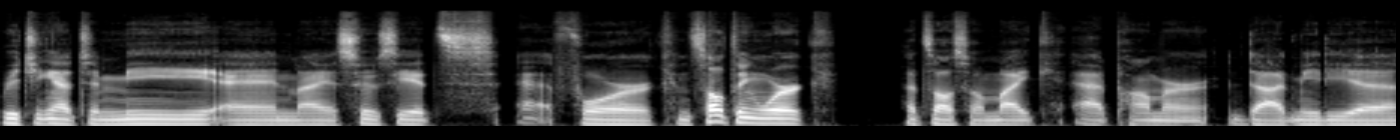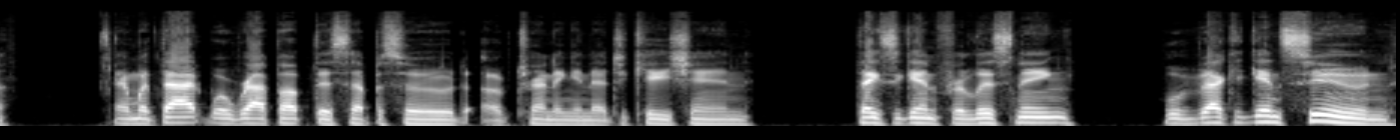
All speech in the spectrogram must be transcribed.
reaching out to me and my associates for consulting work, that's also Mike at palmer.media. And with that, we'll wrap up this episode of Trending in Education. Thanks again for listening. We'll be back again soon.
